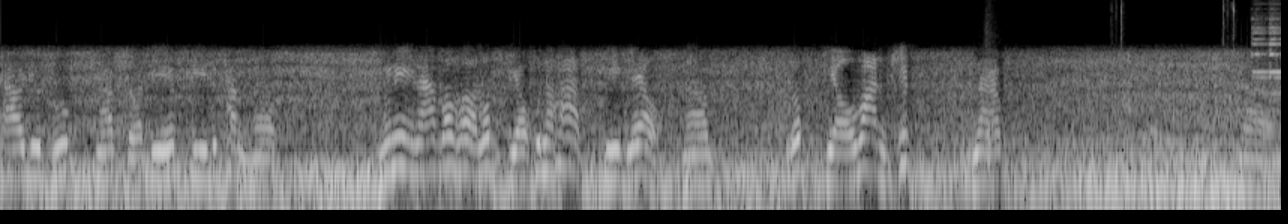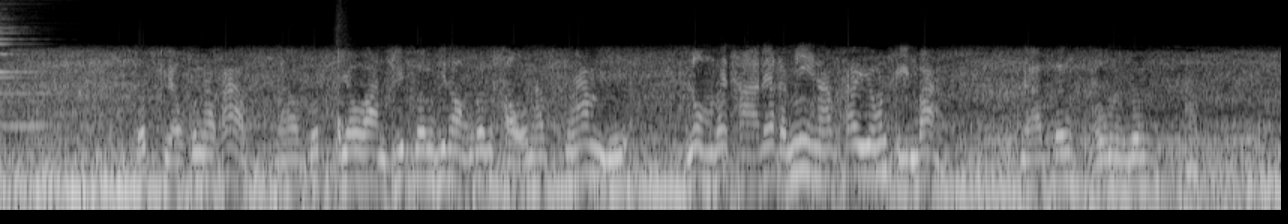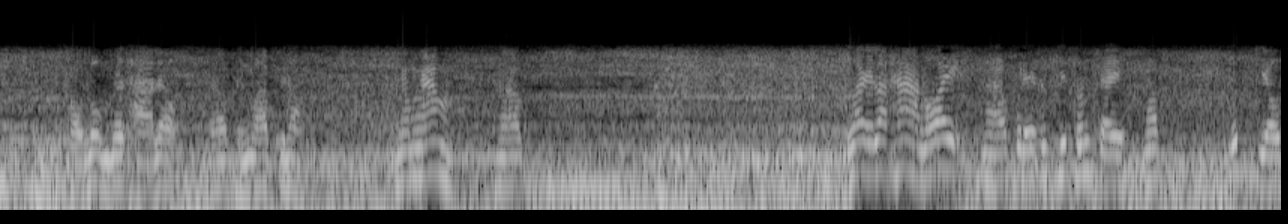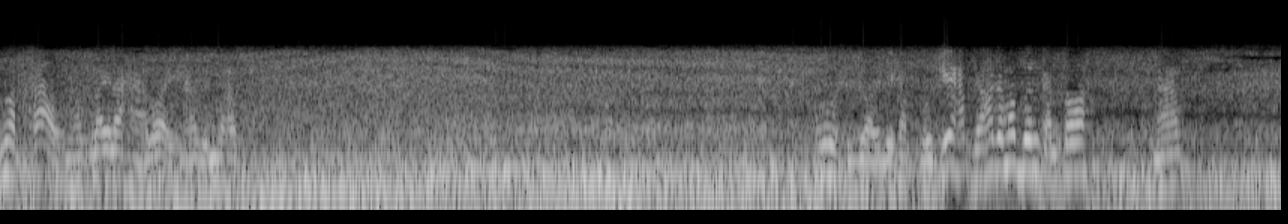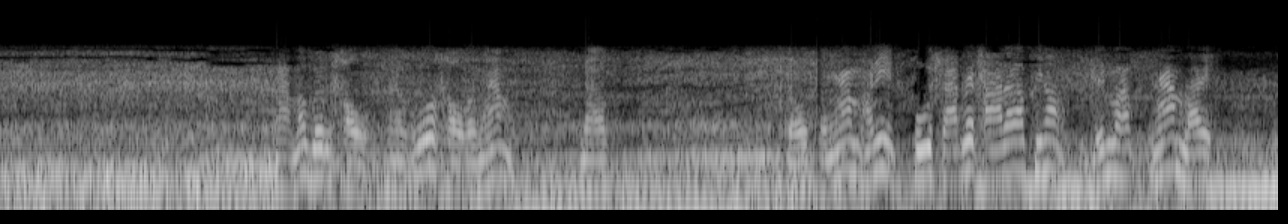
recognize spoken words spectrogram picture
ชาวยูทูบนะครับ สวัสดีเอฟซีทุกท่านนะครับมื้อนี้นะครับพ่อพ่อรถเกี่ยวคุณภาพอีกแล้วนะครับรถเกี่ยวว่านทิพนะครับรถเกี่ยวคุณภาพนะครับรถเกี่ยวว่านทิพเบิ้งพี่น้องเบิ้งเขานะครับงามอีล่มไปทาเนี่ยก็มีนะครับใครโยมันตีนบ้านนะครับเบิ้งโอ้ยเบิ้งเขาล่มด้วยทาแล้วนะครับเห็นไหมครับพี่น้อง งามๆนะครับไล่ละห้าร้อยนะครับผู้ใดสนจิตสนใจนะครับรถเกี่ยวนวดข้าวนะครับไล่ละห้าร้อยนะครับเห็นไหมครับโอ้สุดยอดเลยครับ โอเคครับ เดี๋ยวเขาจะมาเบิ่งกันต่อนะครับมาเบิ่งเขานะครับโอ้เขาก็งามนะครับ เขาก็งาม อันนี้ปูสาดไว้ทาแล้วครับพี่น้อง เห็นไหมครับงามไร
